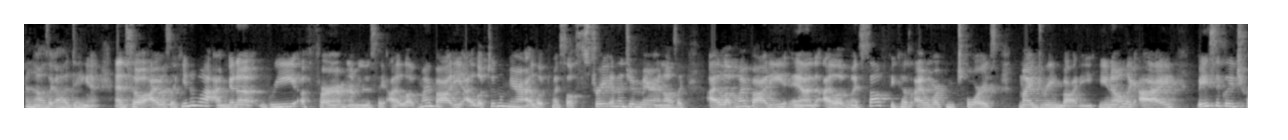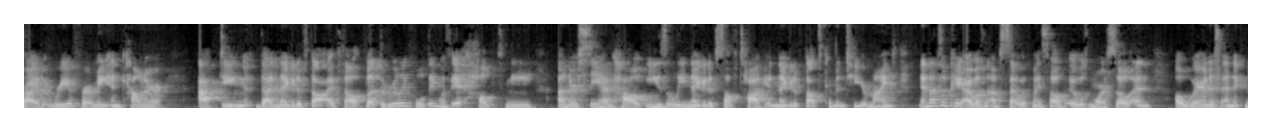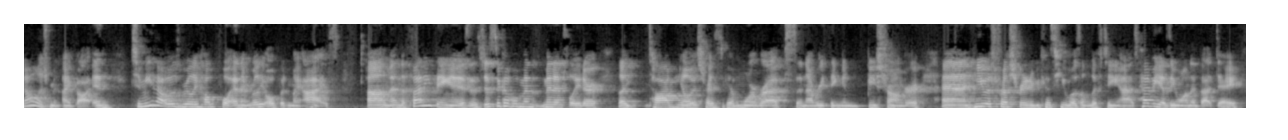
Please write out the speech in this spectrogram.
And I was like, oh, dang it. And so I was like, you know what? I'm going to reaffirm and I'm going to say, I love my body. I looked in the mirror. I looked myself straight in the gym mirror and I was like, I love my body and I love myself because I'm working towards my dream body. You know, like I basically tried reaffirming and counteracting that negative thought I felt. But the really cool thing was it helped me understand how easily negative self talk and negative thoughts come into your mind. And that's okay. I wasn't upset with myself. It was more so an awareness and acknowledgement I got. And to me, that was really helpful and it really opened my eyes. Um, and the funny thing is, is just a couple min- minutes later, like Tom, he always tries to get more reps and everything and be stronger. And he was frustrated because he wasn't lifting as heavy as he wanted that day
